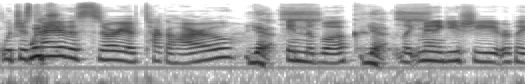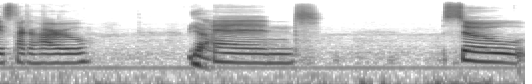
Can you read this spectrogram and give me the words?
which is Which- kind of the story of Takaharu Yes. in the book. Yes. Like Minegishi replaced Takaharu, Yeah. and so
